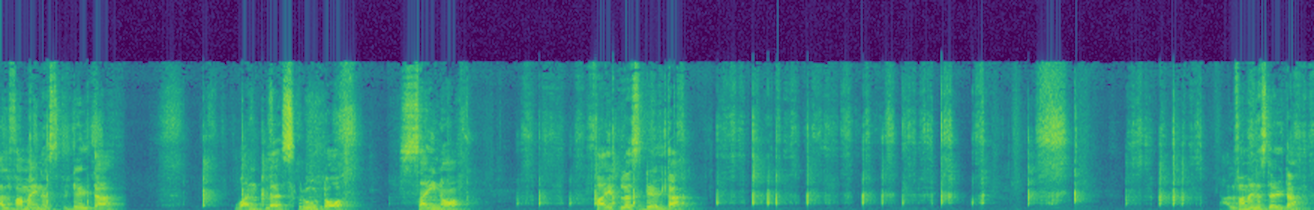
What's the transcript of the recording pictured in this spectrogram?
alpha minus delta 1 plus root of sine of phi plus delta alpha minus delta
